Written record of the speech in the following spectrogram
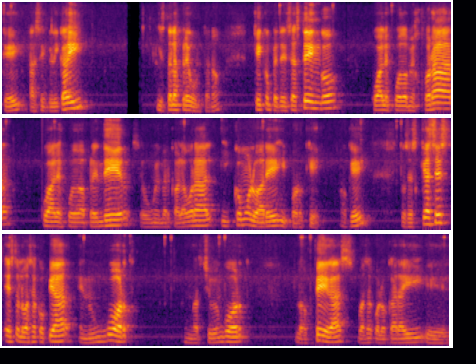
¿Ok? Hacen clic ahí y están las preguntas, ¿no? ¿Qué competencias tengo? ¿Cuáles puedo mejorar? ¿Cuáles puedo aprender según el mercado laboral? ¿Y cómo lo haré y por qué? ¿Ok? Entonces, ¿qué haces? Esto lo vas a copiar en un Word, un archivo en Word, lo pegas, vas a colocar ahí eh,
